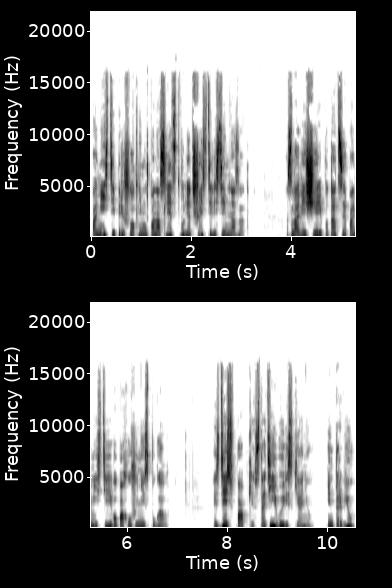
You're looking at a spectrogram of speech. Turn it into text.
поместье перешло к нему по наследству лет шесть или семь назад. Зловещая репутация поместья его, похоже, не испугала. Здесь в папке статьи и вырезки о нем, интервью,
